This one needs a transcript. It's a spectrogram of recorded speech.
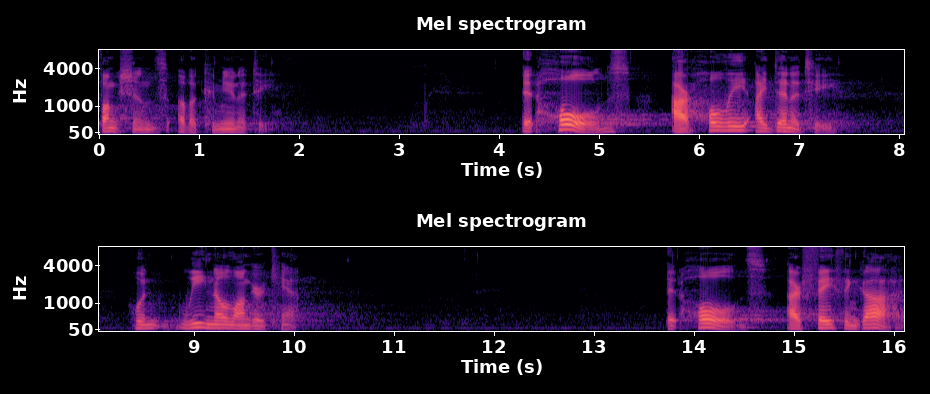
functions of a community. It holds our holy identity when we no longer can. It holds our faith in God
